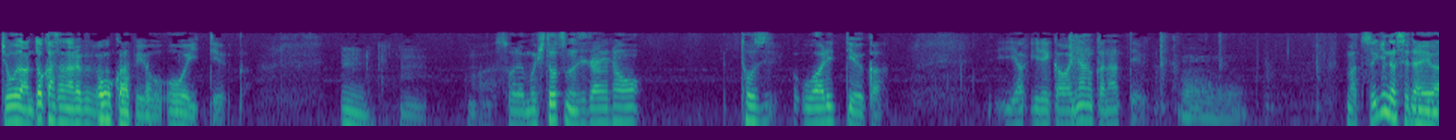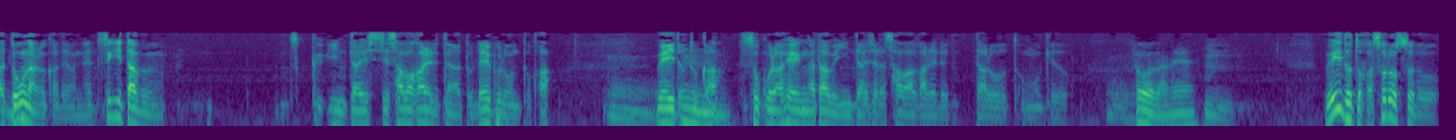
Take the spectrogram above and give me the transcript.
ジョーダンと重なる部分がコービーは多いっていうか。うん。うん。まあ、それも一つの時代の閉じ、終わりっていうか、いや、入れ替わりなのかなっていう。うん。まあ次の世代はどうなるかだよね。次多分、つく引退して騒がれるってなると、レブロンとか、うん。ウェイドとか、うんそこら辺が多分引退したら騒がれるだろうと思うけど。うんそうだね。うん。ウェイドとかそろそろ、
